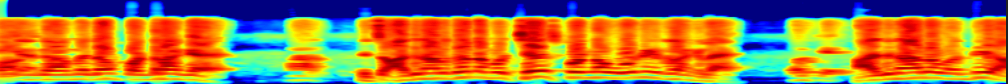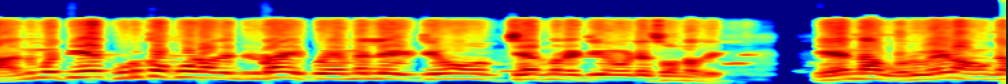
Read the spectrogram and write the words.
வாங்காம தான் பண்றாங்க. அதனாலதான் நம்ம சேஸ் பண்ண ஓடிடுறாங்களே. அதனால வந்து அனுமதியே கொடுக்க கூடாதுன்ட்டு தான் இப்போ எம்எல்ஏட்டையும் சேர்மன்ட்டையும் விட்டு சொன்னது. ஏன்னா ஒருவேளை அவங்க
